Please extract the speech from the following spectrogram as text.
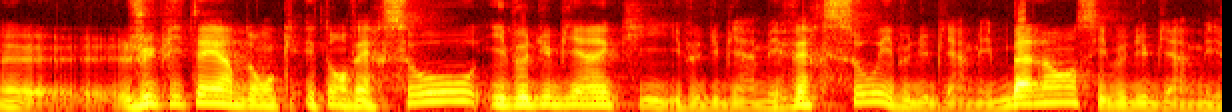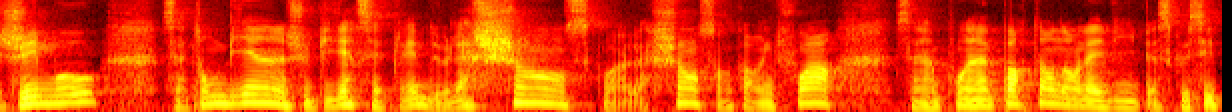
Euh, Jupiter, donc, est en verso, il veut du bien à qui? Il veut du bien à mes versos, il veut du bien à mes balances, il veut du bien à mes gémeaux. Ça tombe bien, Jupiter, c'est planète de la chance. La chance, encore une fois, c'est un point important dans la vie, parce que c'est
